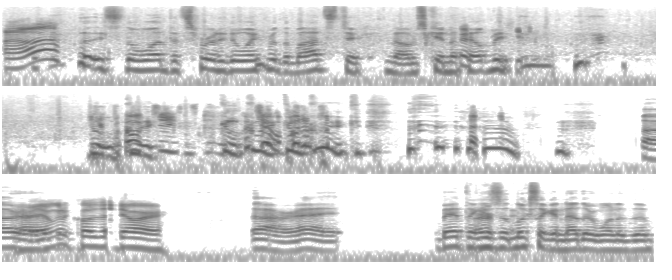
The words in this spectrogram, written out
huh? It's the one that's running away from the monster. No, I'm just kidding. Help me. You Go oh, quick. jeez. Go Watch out, quick, go quick. All All right. right, I'm gonna close the door. All right. The bad thing is, it looks like another one of them,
